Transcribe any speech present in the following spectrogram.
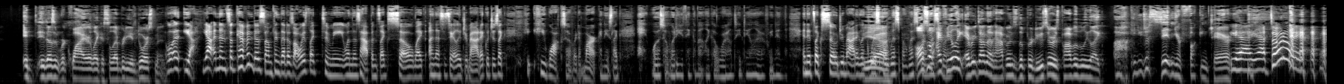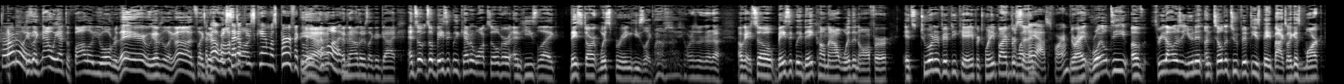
it it doesn't require like a celebrity endorsement? Well, uh, yeah, yeah, and then so Kevin does something that is always like to me when this happens, like so like unnecessarily dramatic, which is like he he walks over to Mark and he's like, "Hey, well, so what do you think about like a royalty deal, or if we did?" that?" And it's like so dramatic, like whisper, whisper, whisper. Also, I feel like every time that happens, the producer is probably like, "Ah, can you just sit in your fucking chair?" yeah, yeah, totally, totally. He's like, now we have to follow you over there. We have to like, oh, it's like, It's like, oh, we set up these cameras perfectly. Yeah, come on. And now there's like a guy, and so so basically, Kevin walks over and he's like, they start whispering. He's like, okay, so basically, they come out with an offer. It's 250k for twenty five percent. what they asked for. Right, royalty of three dollars a unit until the 250 is paid back. So I guess Mark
